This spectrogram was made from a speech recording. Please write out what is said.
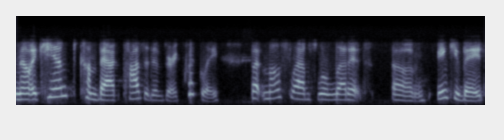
Now, it can come back positive very quickly, but most labs will let it um, incubate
